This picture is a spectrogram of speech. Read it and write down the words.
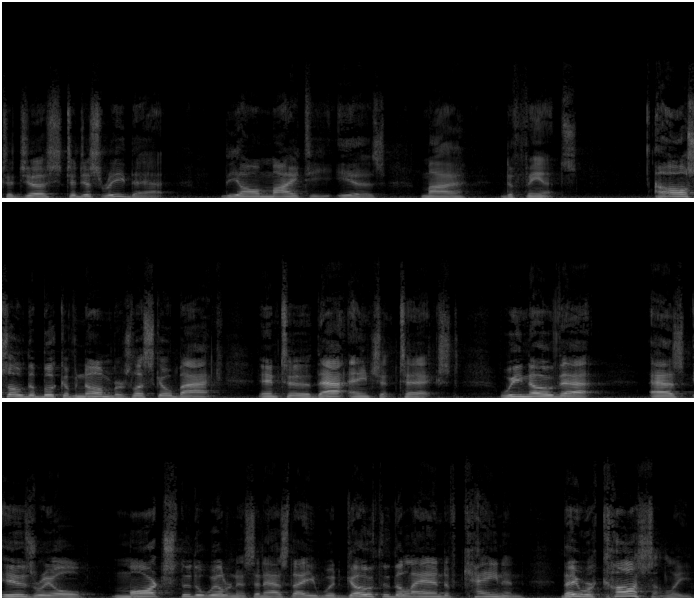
to just to just read that. The Almighty is my defense. Also, the book of Numbers. Let's go back into that ancient text. We know that as Israel marched through the wilderness and as they would go through the land of Canaan, they were constantly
